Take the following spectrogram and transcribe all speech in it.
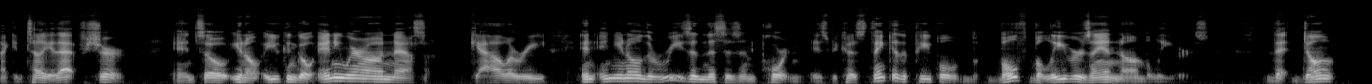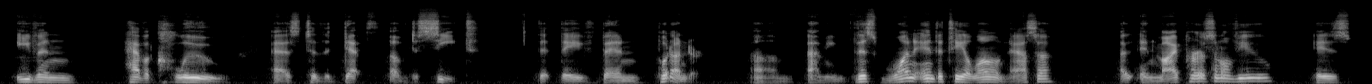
I can tell you that for sure. And so, you know, you can go anywhere on NASA, gallery, and, and you know, the reason this is important is because think of the people, both believers and non believers, that don't even have a clue as to the depth of deceit that they've been put under. Um, I mean, this one entity alone, NASA, uh, in my personal view, is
